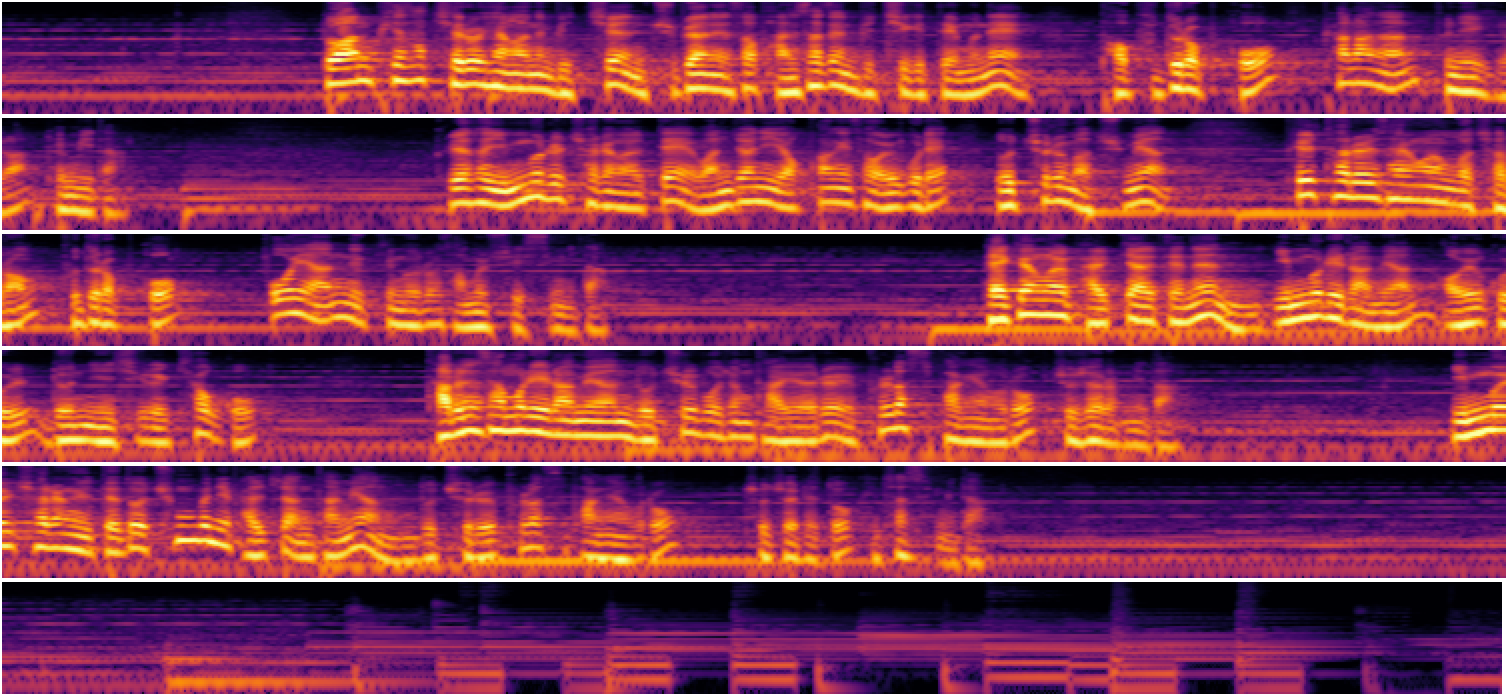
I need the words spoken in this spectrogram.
또한 피사체로 향하는 빛은 주변에서 반사된 빛이기 때문에 더 부드럽고 편안한 분위기가 됩니다. 그래서 인물을 촬영할 때 완전히 역광에서 얼굴에 노출을 맞추면 필터를 사용한 것처럼 부드럽고 뽀얀 느낌으로 담을 수 있습니다. 배경을 밝게 할 때는 인물이라면 얼굴, 눈 인식을 켜고 다른 사물이라면 노출 보정 다이얼을 플러스 방향으로 조절합니다. 인물 촬영일 때도 충분히 밝지 않다면 노출을 플러스 방향으로 조절해도 괜찮습니다.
